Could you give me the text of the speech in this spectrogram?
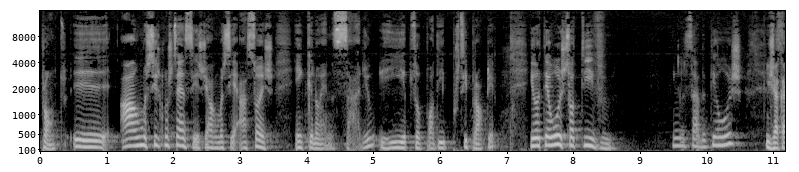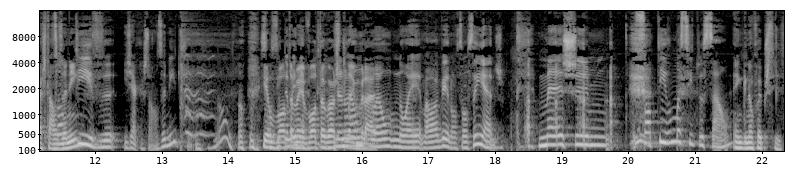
pronto, uh, há algumas circunstâncias e algumas ações em que não é necessário e aí a pessoa pode ir por si própria. Eu até hoje só tive Engraçado, até hoje. E já cá está uns aninhos? tive. E já cá está uns anitos. Não, não. Ele volta também, não, volta, gosto não, de lembrar. Não é, não é, vamos ver, não são 100 anos. Mas hum, só tive uma situação. Em que não foi preciso?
